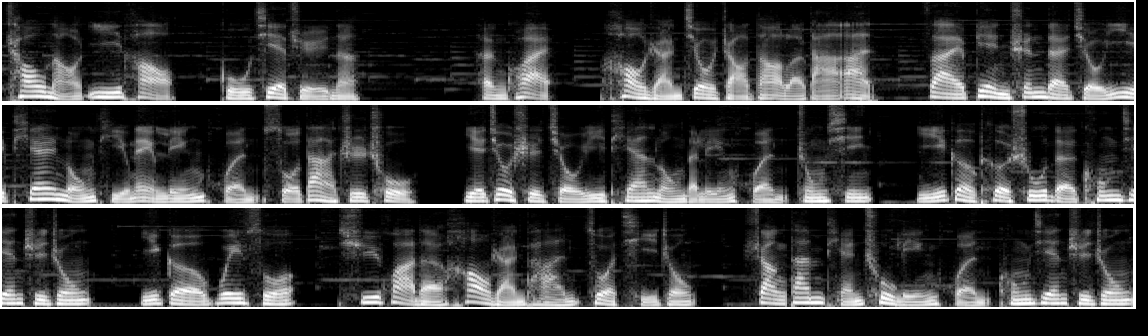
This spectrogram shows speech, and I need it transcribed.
超脑一号、古戒指呢？很快，浩然就找到了答案，在变身的九翼天龙体内灵魂所大之处，也就是九翼天龙的灵魂中心，一个特殊的空间之中，一个微缩虚化的浩然盘坐其中，上丹田处灵魂空间之中，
